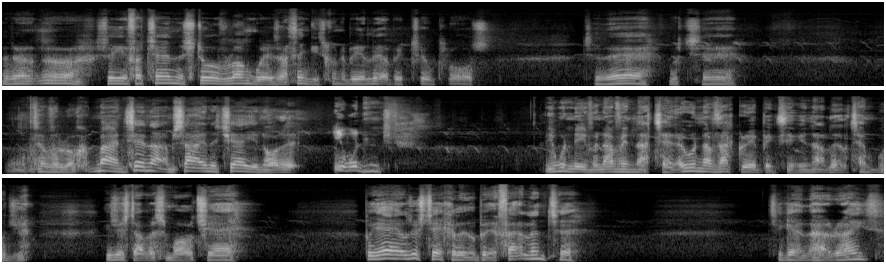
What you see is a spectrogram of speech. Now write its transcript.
I don't know. See, if I turn the stove long ways, I think it's going to be a little bit too close to there. But uh, let's have a look. Man, saying that, I'm sat in a chair, you know, that you wouldn't, you wouldn't even have in that tent. You wouldn't have that great big thing in that little tent, would you? You just have a small chair. But yeah, it'll just take a little bit of fettling to to get that right.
